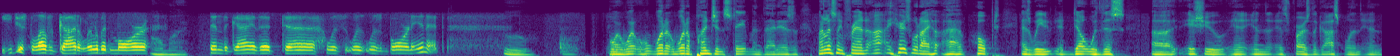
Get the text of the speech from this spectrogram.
He just loves God a little bit more. Oh my than the guy that uh, was, was was born in it. Ooh. Boy, what what a, what a pungent statement that is, my listening friend. I, here's what I have hoped as we dealt with this uh, issue in, in the, as far as the gospel and, and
